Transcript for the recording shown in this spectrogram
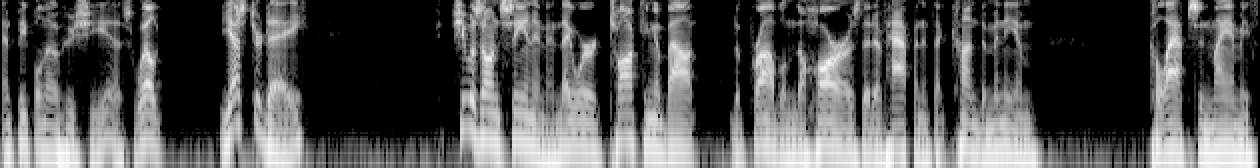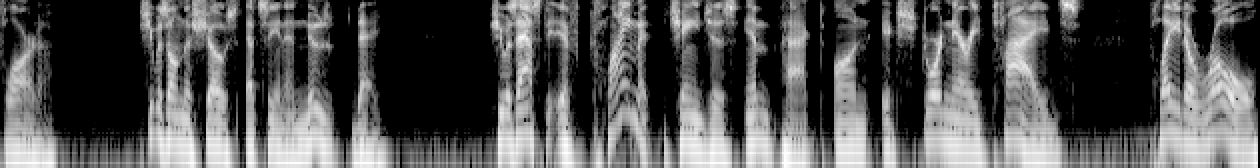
and people know who she is. Well, yesterday she was on CNN and they were talking about the problem, the horrors that have happened at that condominium collapse in Miami, Florida. She was on the show at CNN Newsday. She was asked if climate change's impact on extraordinary tides played a role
